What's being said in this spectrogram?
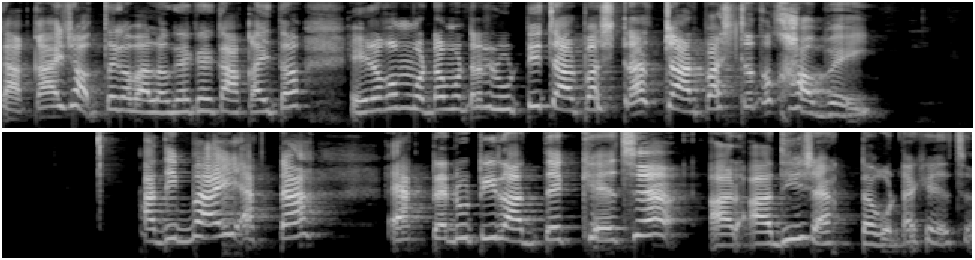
কাকাই সব থেকে ভালো খায় কাকাই তো এরকম মোটা মোটা রুটি চার পাঁচটা চার পাঁচটা তো খাবেই। আদিব ভাই একটা একটা রুটির অর্ধেক খেয়েছে আর আধিস একটা গোটা খেয়েছে।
